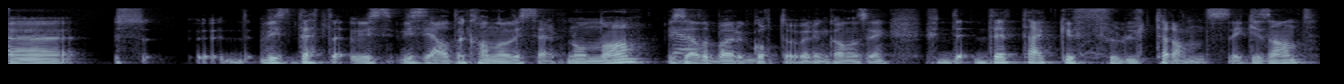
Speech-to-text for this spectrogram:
eh, så, hvis, dette, hvis, hvis jeg hadde kanalisert noen nå, hvis jeg hadde bare gått over en kanalisering Dette er ikke full transe, ikke sant?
